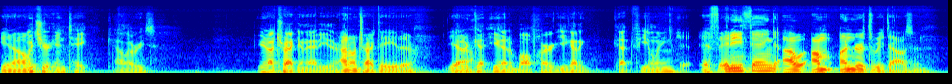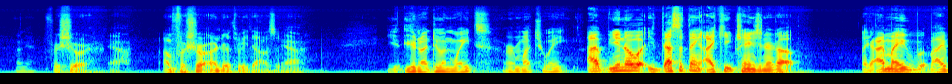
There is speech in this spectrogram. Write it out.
you know, What's your intake calories? You're not tracking that either. I don't track that either. You Yeah, got a gut- You got a ballpark. You got a gut feeling. if anything, I, am under three thousand Okay. for sure. Yeah. I'm for sure under three thousand. Yeah. You- You're not doing weights or much weight. I, you know what? That's the thing. I keep changing it up. Like I may, I,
